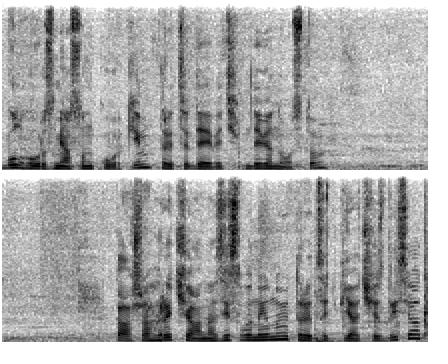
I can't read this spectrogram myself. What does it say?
Булгур з м'ясом курки 39,90. Каша гречана зі свининою 35,60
